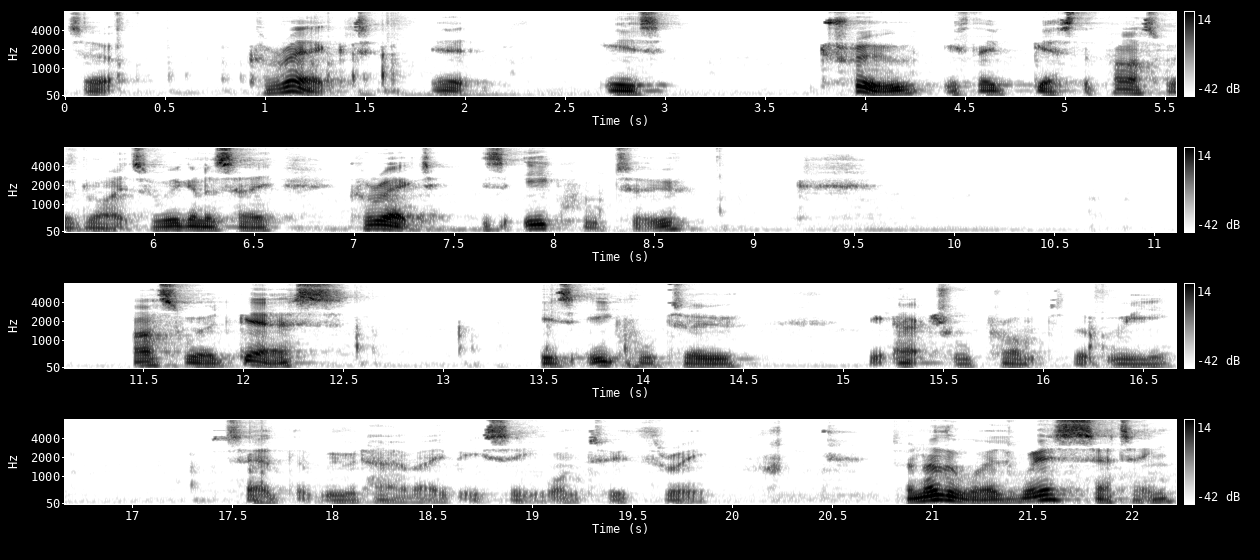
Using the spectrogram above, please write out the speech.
So correct it is true if they've guessed the password right. So we're going to say correct is equal to password guess is equal to the actual prompt that we said that we would have ABC123. So in other words, we're setting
